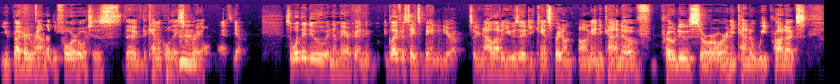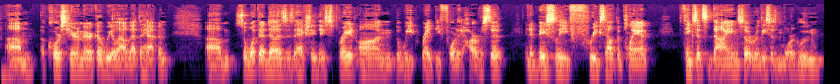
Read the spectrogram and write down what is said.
you've probably heard of roundup before which is the the chemical they spray mm-hmm. on plants yep so what they do in America, and glyphosate's banned in Europe, so you're not allowed to use it. You can't spray it on, on any kind of produce or, or any kind of wheat products. Um, of course, here in America, we allow that to happen. Um, so what that does is actually they spray it on the wheat right before they harvest it, and it basically freaks out the plant, thinks it's dying, so it releases more gluten.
